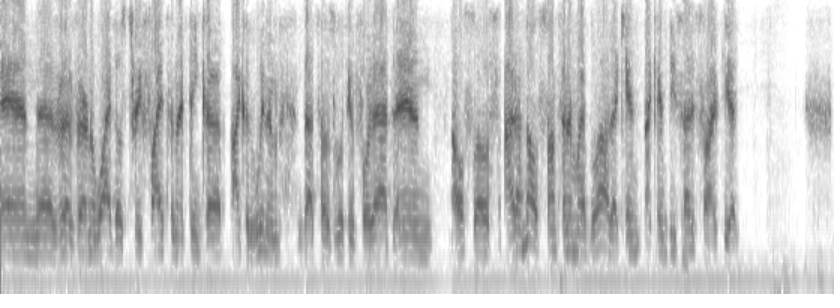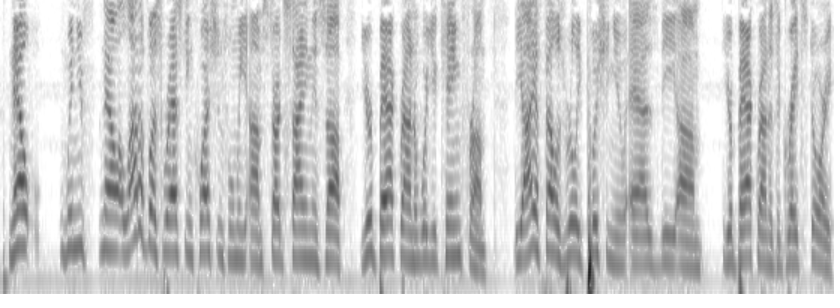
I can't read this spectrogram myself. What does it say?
and uh, Ver- Vernon White. Those three fights, and I think uh, I could win them. That's I was looking for that, and also I don't know something in my blood. I can't I can't be satisfied yet. Now, when you now a lot of us were asking questions when we um, started signing this up. Your background and where you came from. The IFL is really pushing you as the um, your background is a great story.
